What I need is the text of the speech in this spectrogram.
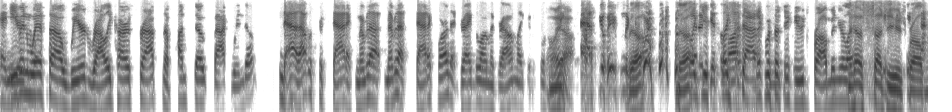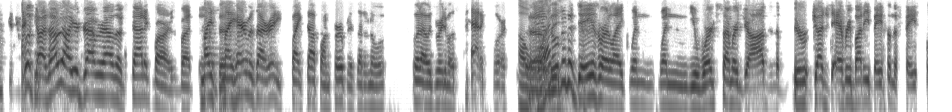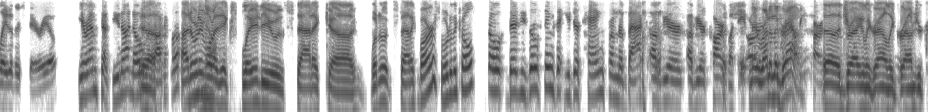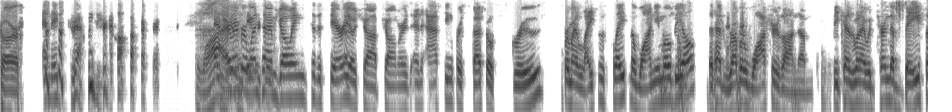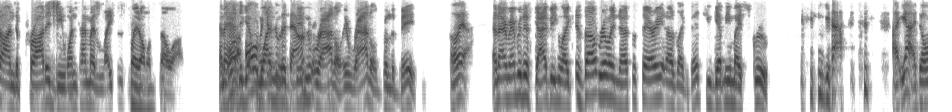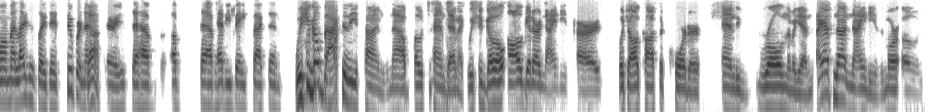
Ten years. Even with uh, weird rally car straps and a punched out back window. Yeah, that was for static. Remember that? Remember that static bar that dragged along the ground like it was supposed Oh, to yeah. static away from the Yeah. car. Yeah. like you, the like static was such a huge problem in your life. That was such a huge problem. Look, guys, I don't know how you're driving around those static bars, but My my hair was already spiked up on purpose. I don't know what I was worried about static for. Oh, Yeah. what? those are the days where, like, when when you work summer jobs and the you judged everybody based on the faceplate of their stereo. Yaremchuk, do you not know what Yeah. we're talking about? I don't even No. want to explain to you static. Uh, what are static bars? What are they called? So there's these little things that you just hang from the back of your of your car, but they They are run on the ground. rally cars, Uh, they drag on the ground. They ground your car. and they ground your car. Why? I remember one time going to the stereo shop, Chalmers, and asking for special screws for my license plate in the Wanye Mobile that had rubber washers on them because when I would turn the bass on to Prodigy, one time my license plate almost fell off. And I had to get Oh, because ones it was that didn't rattle. It rattled from the bass. Oh yeah. And I remember this guy being like, "Is that really necessary?" And I was like, "Bitch, you get me my screw." yeah, uh, yeah. I don't want my license plate. It's super necessary to have a, to have heavy bass back then. We should go back to these times now, post pandemic. We should go all get our '90s cars, which all cost a quarter, and roll in them again. I guess not '90s, more O's.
